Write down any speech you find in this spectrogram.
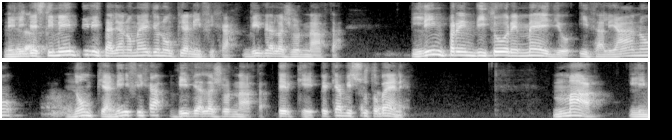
Negli esatto. investimenti l'italiano medio non pianifica, vive alla giornata. L'imprenditore medio italiano non pianifica, vive alla giornata. Perché? Perché ha vissuto esatto. bene. Ma gli,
